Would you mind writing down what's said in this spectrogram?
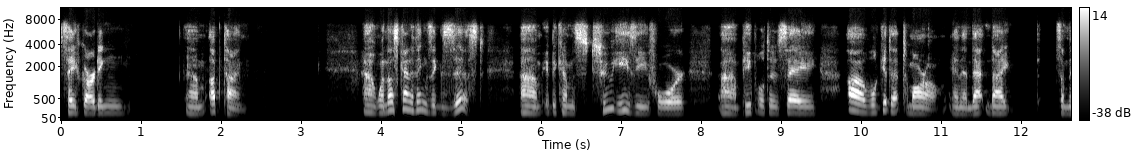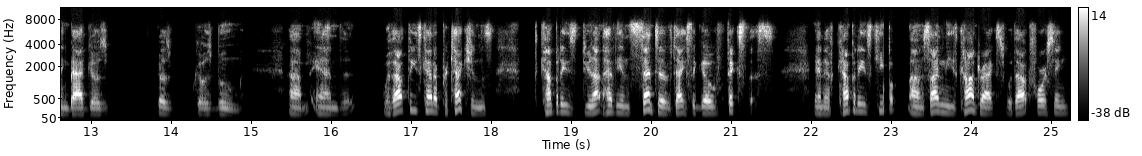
safeguarding um, uptime. Uh, when those kind of things exist, um, it becomes too easy for uh, people to say, "Oh, we'll get that tomorrow," and then that night something bad goes goes goes boom. Um, and without these kind of protections, companies do not have the incentive to actually go fix this. And if companies keep um, signing these contracts without forcing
